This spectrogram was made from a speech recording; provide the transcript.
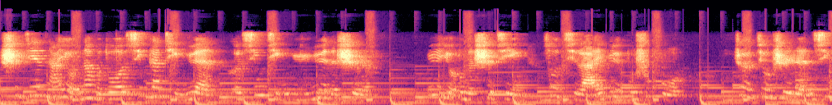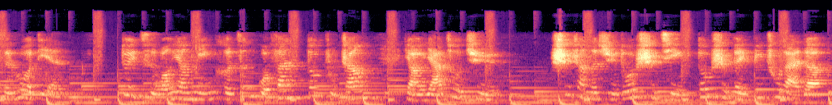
世间哪有那么多心甘情愿和心情愉悦的事？越有用的事情做起来越不舒服，这就是人性的弱点。对此，王阳明和曾国藩都主张咬牙做去。世上的许多事情都是被逼出来的，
